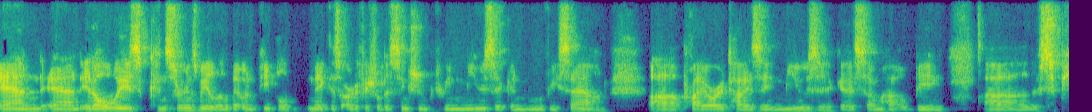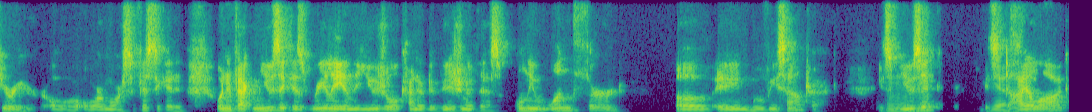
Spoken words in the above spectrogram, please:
And, and it always concerns me a little bit when people make this artificial distinction between music and movie sound, uh, prioritizing music as somehow being uh, the superior or, or more sophisticated, when in fact music is really in the usual kind of division of this, only one third of a movie soundtrack. It's mm-hmm. music, it's yes. dialogue,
